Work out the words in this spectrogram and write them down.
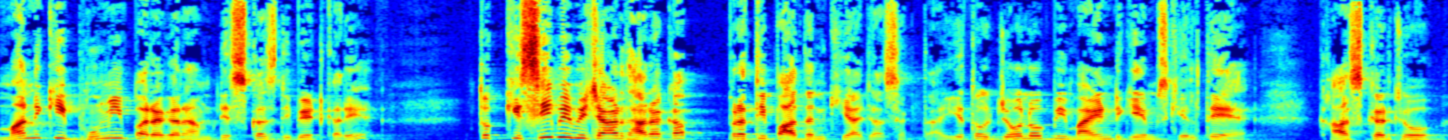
मन की भूमि पर अगर हम डिस्कस डिबेट करें तो किसी भी विचारधारा का प्रतिपादन किया जा सकता है। ये तो जो लोग भी माइंड गेम्स खेलते हैं, खासकर जो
